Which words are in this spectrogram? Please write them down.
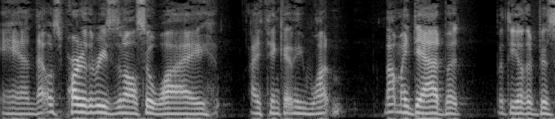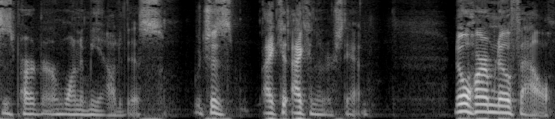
and that was part of the reason also why I think they want not my dad, but but the other business partner wanted me out of this, which is I can I can understand. No harm, no foul.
